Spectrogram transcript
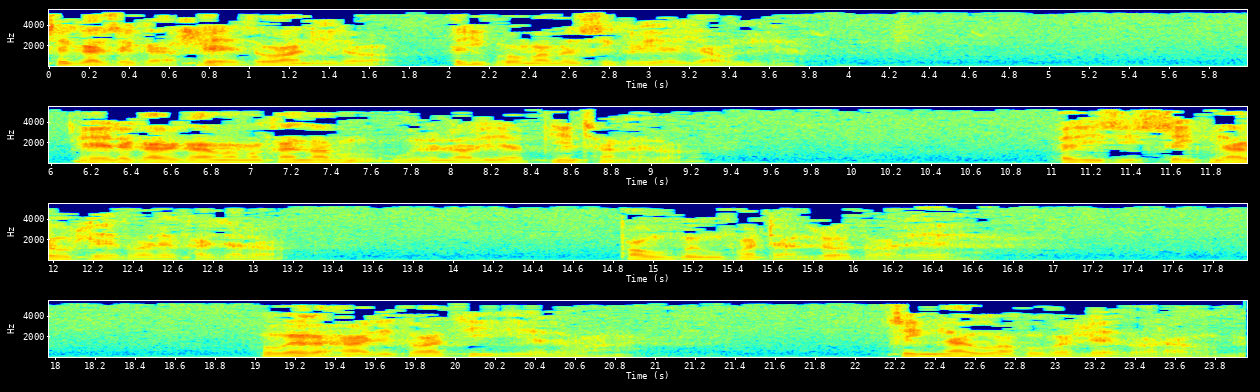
စိတ်ကစိတ်ကလှည့်သွားနေတော့အဲ့ဒီပုံမှာပဲစိတ်ကလေးကရောက်နေတယ်အဲတခါတခါမှမခံစားဘူးဝေဒနာတွေကပြင်းထန်လာတော့အဲ့ဒီစီစိတ်မြားကိုလှည့်သွားတဲ့ခါကျတော့ပေါင်းပင်မှတ်တာလွတ်သွားတယ်ဟိုဘက်ကဟာဒီသွားကြည့်ရတယ်တော့စိတ်များကဟိုဘက်လှည့်သွားတာမ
